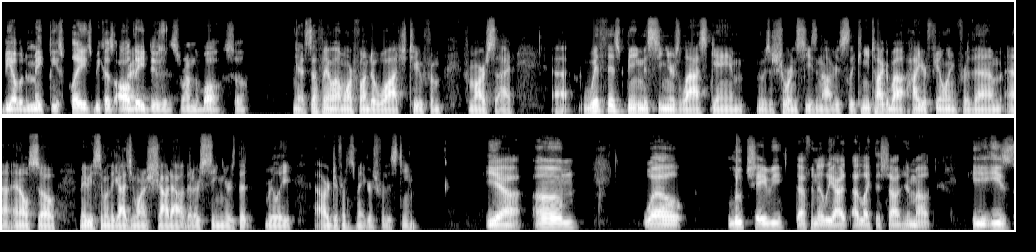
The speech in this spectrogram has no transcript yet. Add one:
be able to make these plays because all right. they do is run the ball. So yeah, it's definitely a lot more fun to watch too from from our side. Uh, with this being the seniors' last game, it was a shortened season, obviously. Can you talk about how you're feeling for them uh, and also maybe some of the guys you want to shout out that are seniors that really are difference makers for this team? Yeah. Um, well, Luke Shavy, definitely. I, I'd like to shout him out. He, he's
